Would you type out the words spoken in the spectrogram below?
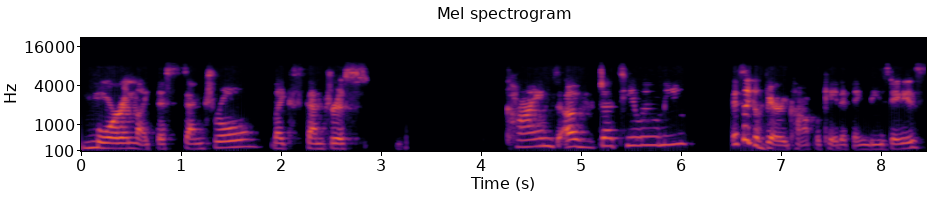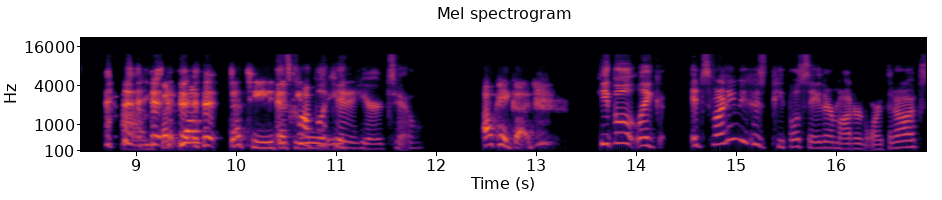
more in like the central, like centrist kinds of Dati Leumi. It's like a very complicated thing these days. Um, but yeah, Dati it's complicated here too. Okay, good. People like it's funny because people say they're modern Orthodox,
